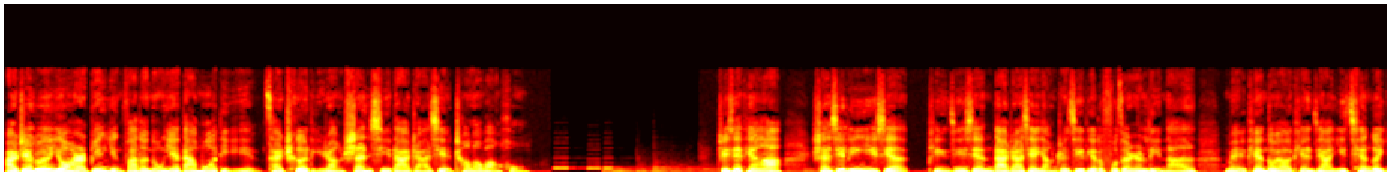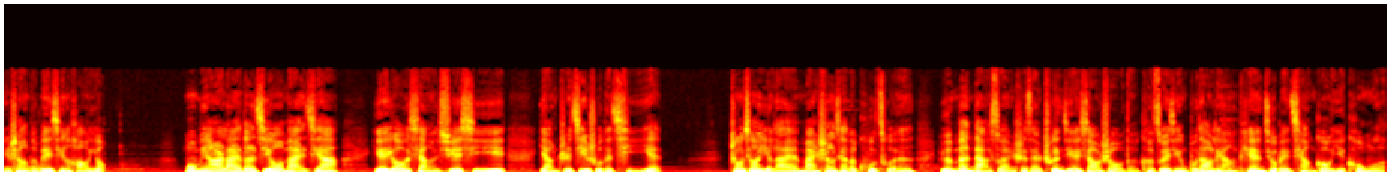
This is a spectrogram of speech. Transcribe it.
而这轮由尔滨引发的农业大摸底，才彻底让山西大闸蟹成了网红。这些天啊，山西临沂县品吉鲜大闸蟹养殖基地的负责人李楠，每天都要添加一千个以上的微信好友。慕名而来的既有买家，也有想学习养殖技术的企业。中秋以来卖剩下的库存，原本打算是在春节销售的，可最近不到两天就被抢购一空了。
